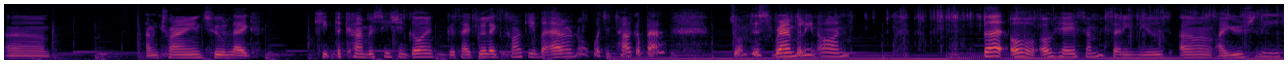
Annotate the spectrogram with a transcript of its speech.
um I'm trying to like keep the conversation going because I feel like talking, but I don't know what to talk about. So I'm just rambling on. But oh, okay, some exciting news. Um, I usually,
